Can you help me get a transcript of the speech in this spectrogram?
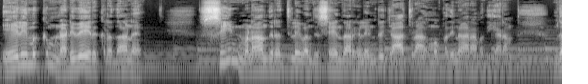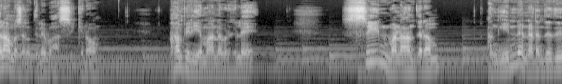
ஏலிமுக்கும் நடுவே இருக்கிறதான சீன் மனாந்திரத்திலே வந்து சேர்ந்தார்கள் என்று ஜாத்ராகமம் பதினாறாம் அதிகாரம் முதலாம் வசனத்திலே வாசிக்கிறோம். ஆம்பிரியமானவர்களே சீன் மனாந்திரம் அங்கு என்ன நடந்தது?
